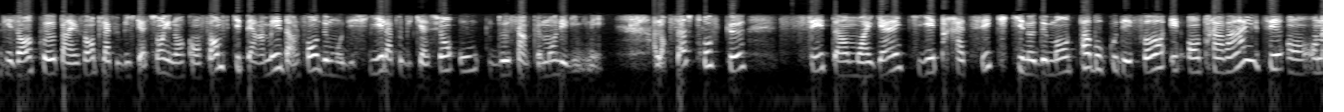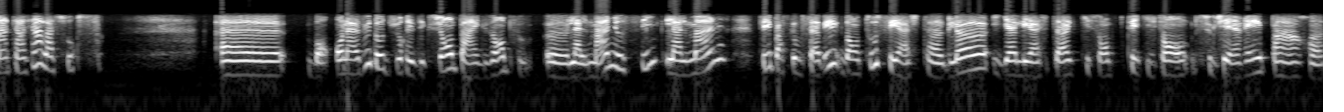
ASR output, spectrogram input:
disant que, par exemple, la publication est non conforme, ce qui permet, dans le fond, de modifier la publication ou de simplement l'éliminer. Alors ça, je trouve que c'est un moyen qui est pratique, qui ne demande pas beaucoup d'efforts et on travaille, on, on intervient à la source. Euh, Bon, on a vu d'autres juridictions, par exemple euh, l'Allemagne aussi. L'Allemagne, c'est parce que vous savez, dans tous ces hashtags-là, il y a les hashtags qui sont qui sont suggérés par euh,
